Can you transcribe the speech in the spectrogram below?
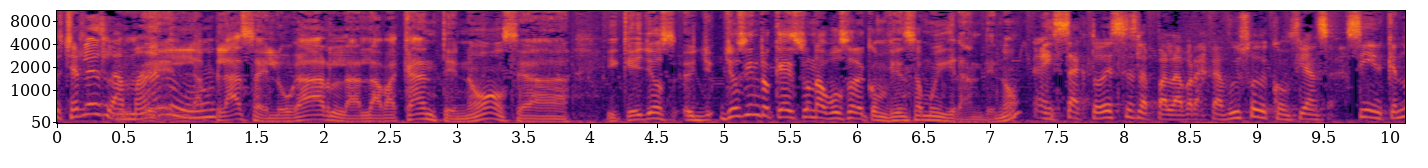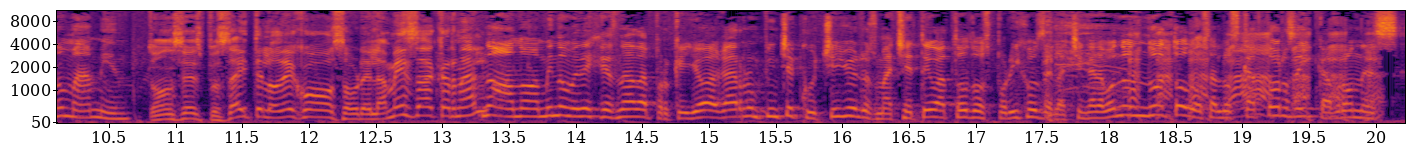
Echarles la mano. eh, la plaza, el lugar, la, la vacante, ¿no? O sea, y que ellos... Yo, yo siento que es un abuso de confianza muy grande, ¿no? Exacto, esa es la palabra, abuso de confianza. Sí, que no mamen. Entonces, pues ahí te lo dejo sobre la mesa, carnal. No, no, a mí no me dejes nada porque yo agarro un pinche cuchillo y los macheteo a todos por hijos de la chingada. Bueno, no a todos, a los 14 cabrones.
